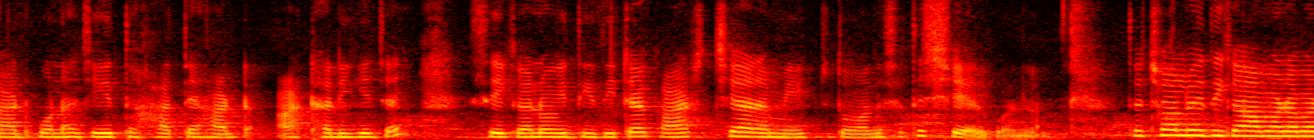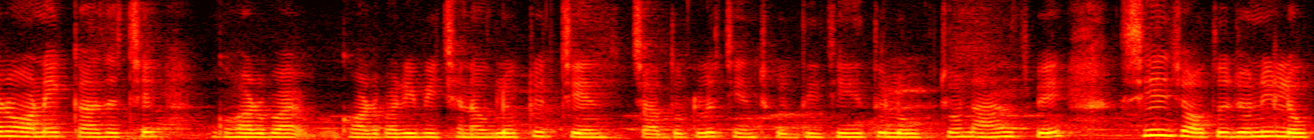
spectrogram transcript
কাটবো না, যেহেতু হাতে হাট আঠা লেগে যায় কারণে ওই দিদিটা কাটছে আর আমি একটু তোমাদের সাথে শেয়ার করলাম। তো চলো এদিকে আমার আবার অনেক কাজ আছে, ঘর ঘর বাড়ি বিছানাগুলো একটু চেঞ্জ চাদরগুলো চেঞ্জ করে দিই। যেহেতু লোকজন আসবে সেই যতজনই লোক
